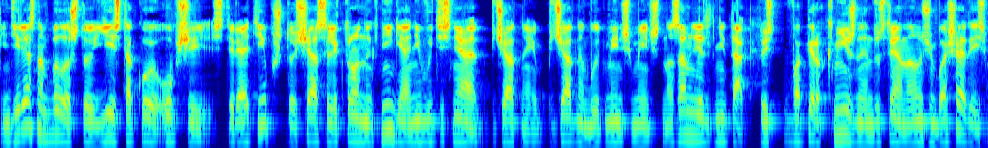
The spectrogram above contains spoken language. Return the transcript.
Интересно было, что есть такой общий стереотип, что сейчас электронные книги, они вытесняют печатные. Печатные будет меньше и меньше. На самом деле это не так. То есть, во-первых, книжная индустрия, она очень большая, есть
